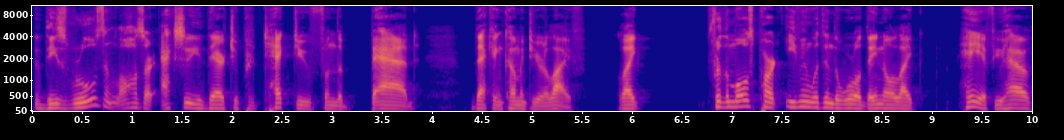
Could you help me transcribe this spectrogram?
these rules and laws are actually there to protect you from the bad that can come into your life. Like, for the most part, even within the world, they know, like, hey, if you have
